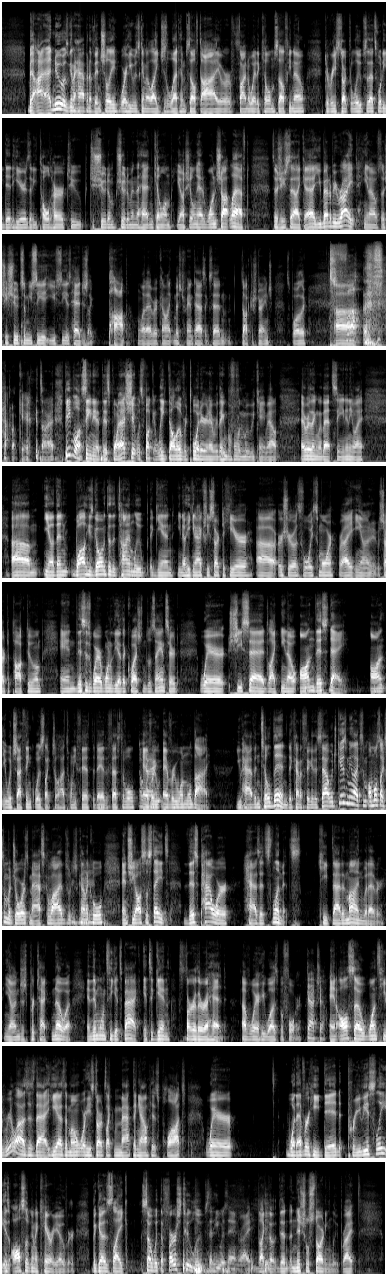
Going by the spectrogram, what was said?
But I, I knew it was gonna happen eventually, where he was gonna like just let himself die or find a way to kill himself, you know, to restart the loop. So that's what he did here. Is that he told her to to shoot him, shoot him in the head, and kill him. You know, she only had one shot left, so she said like, eh, "You better be right," you know. So she shoots him. You see it. You see his head just like pop, whatever, kind of like Mister Fantastic said, Doctor Strange. Spoiler. Uh, I don't care. It's all right. People have seen it at this point. That shit was fucking leaked all over Twitter and everything before the movie came out. Everything with that scene, anyway. Um, you know, then while he's going through the time loop again, you know, he can actually start to hear uh, Urshiro's voice more, right? You know, start to talk to him. And this is where one of the other questions was answered, where she said, like, you know, on this day, on which I think was like July 25th, the day of the festival, Okay. every everyone will die You have until then to kind of figure this out, which gives me like some almost like some Majora's Mask vibes, which is kind of mm-hmm. cool. And she also states this power has its limits. Keep that in mind, whatever, you know, and just protect Noah. And then once he gets back, it's again further ahead of where he was before. Gotcha. And also, once he realizes that, he has a moment where he starts like mapping out his plot, where whatever he did previously is also going to carry over. Because like so with the first two loops that he was in right like the, the initial starting loop right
